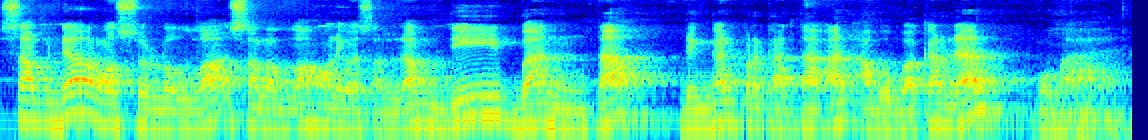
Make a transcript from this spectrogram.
Sabda Rasulullah Sallallahu Alaihi Wasallam dibantah dengan perkataan Abu Bakar dan Umar.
